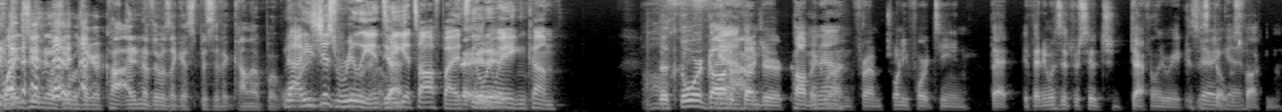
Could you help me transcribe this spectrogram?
Well, I just didn't know if there was like a. Co- I didn't know if there was like a specific comic book. no, he's just really into. gonna- He gets off by it. It's the It only is. way he can come. Oh, the Thor God yeah. of Thunder comic run from 2014. That if anyone's interested, should definitely read because It's it's, very dope as good. fuck. And it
